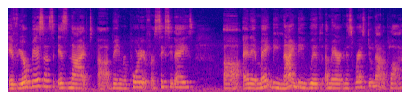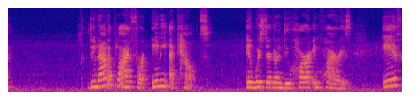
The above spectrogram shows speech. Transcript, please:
if your business is not uh, being reported for 60 days uh, and it may be 90 with American Express, do not apply. Do not apply for any accounts in which they're going to do hard inquiries if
